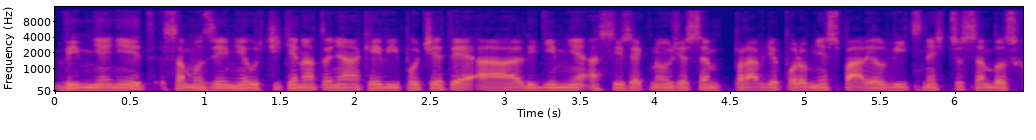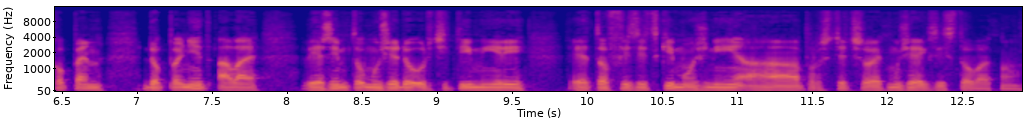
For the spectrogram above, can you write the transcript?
vyměnit. Samozřejmě určitě na to nějaký výpočet je a lidi mě asi řeknou, že jsem pravděpodobně spálil víc, než co jsem byl schopen doplnit, ale věřím tomu, že do určitý míry je to fyzicky možný a prostě člověk může existovat. No.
